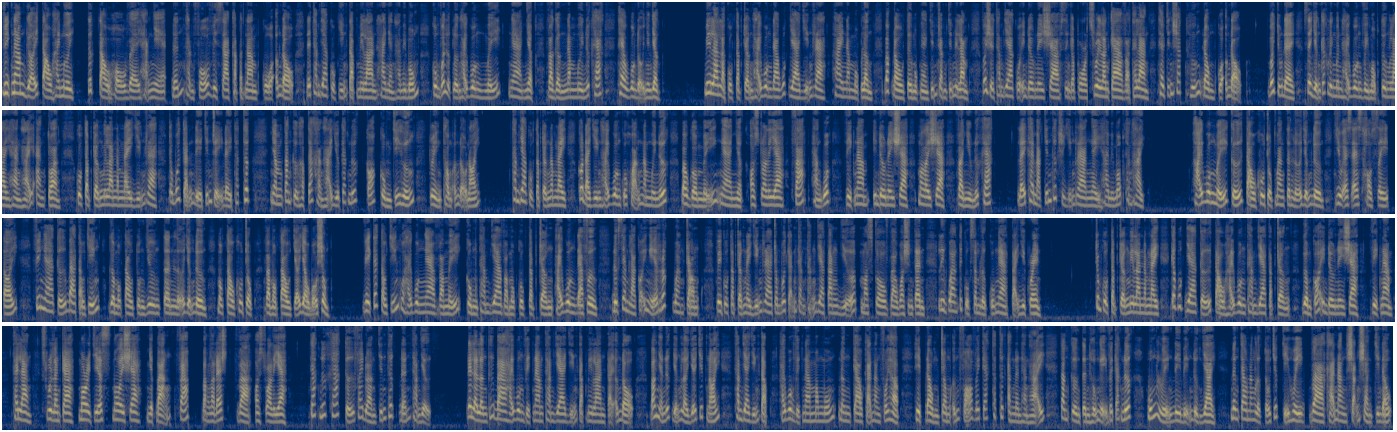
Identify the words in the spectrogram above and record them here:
Việt Nam gửi tàu 20, tức tàu hộ vệ hạng nhẹ đến thành phố Visakhapatnam của Ấn Độ để tham gia cuộc diễn tập Milan 2024 cùng với lực lượng hải quân Mỹ, Nga, Nhật và gần 50 nước khác, theo quân đội nhân dân. Milan là cuộc tập trận hải quân đa quốc gia diễn ra hai năm một lần, bắt đầu từ 1995, với sự tham gia của Indonesia, Singapore, Sri Lanka và Thái Lan theo chính sách hướng đông của Ấn Độ. Với chủ đề xây dựng các liên minh hải quân vì một tương lai hàng hải an toàn, cuộc tập trận Milan năm nay diễn ra trong bối cảnh địa chính trị đầy thách thức nhằm tăng cường hợp tác hàng hải giữa các nước có cùng chí hướng, truyền thông Ấn Độ nói. Tham gia cuộc tập trận năm nay có đại diện hải quân của khoảng 50 nước, bao gồm Mỹ, Nga, Nhật, Australia, Pháp, Hàn Quốc, Việt Nam, Indonesia, Malaysia và nhiều nước khác. Lễ khai mạc chính thức sẽ diễn ra ngày 21 tháng 2. Hải quân Mỹ cử tàu khu trục mang tên lửa dẫn đường USS Halsey tới. Phía Nga cử ba tàu chiến, gồm một tàu tuần dương tên lửa dẫn đường, một tàu khu trục và một tàu chở dầu bổ sung. Việc các tàu chiến của Hải quân Nga và Mỹ cùng tham gia vào một cuộc tập trận hải quân đa phương được xem là có ý nghĩa rất quan trọng vì cuộc tập trận này diễn ra trong bối cảnh căng thẳng gia tăng giữa Moscow và Washington liên quan tới cuộc xâm lược của Nga tại Ukraine. Trong cuộc tập trận Milan năm nay, các quốc gia cử tàu hải quân tham gia tập trận gồm có Indonesia, Việt Nam, Thái Lan, Sri Lanka, Mauritius, Malaysia, Nhật Bản, Pháp, Bangladesh và Australia. Các nước khác cử phái đoàn chính thức đến tham dự. Đây là lần thứ ba Hải quân Việt Nam tham gia diễn tập Milan tại Ấn Độ. Báo nhà nước dẫn lời giới chức nói, tham gia diễn tập, Hải quân Việt Nam mong muốn nâng cao khả năng phối hợp, hiệp đồng trong ứng phó với các thách thức an ninh hàng hải, tăng cường tình hữu nghị với các nước, huấn luyện đi biển đường dài, nâng cao năng lực tổ chức chỉ huy và khả năng sẵn sàng chiến đấu.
